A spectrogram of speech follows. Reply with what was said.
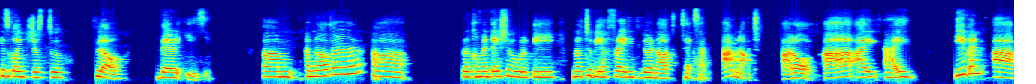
it's going to just to flow very easy. Um, another uh, recommendation will be not to be afraid if you're not tech savvy. I'm not at all. Uh, I, I, even uh,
